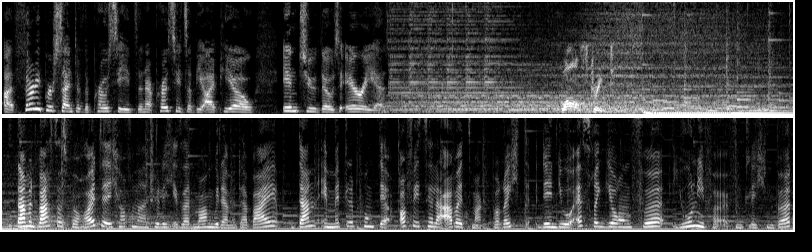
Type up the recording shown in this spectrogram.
uh, 30% of the proceeds, the net proceeds of the IPO, into those areas. Wall Street. Damit war es das für heute. Ich hoffe natürlich, ihr seid morgen wieder mit dabei. Dann im Mittelpunkt der offizielle Arbeitsmarktbericht, den die US-Regierung für Juni veröffentlichen wird.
